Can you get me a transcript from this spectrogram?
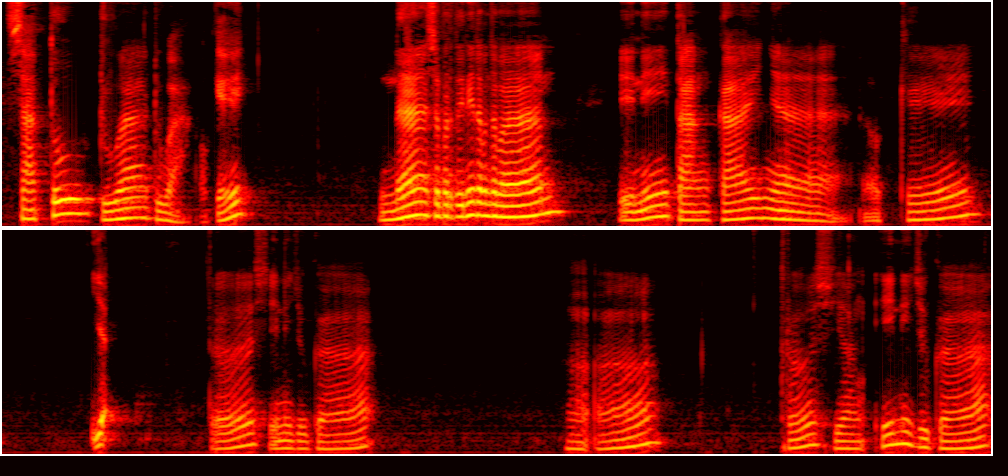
1, 2, 2. Oke. Nah, seperti ini teman-teman. Ini tangkainya. Oke. Ya. Terus ini juga. Uh -uh. Terus yang ini juga.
